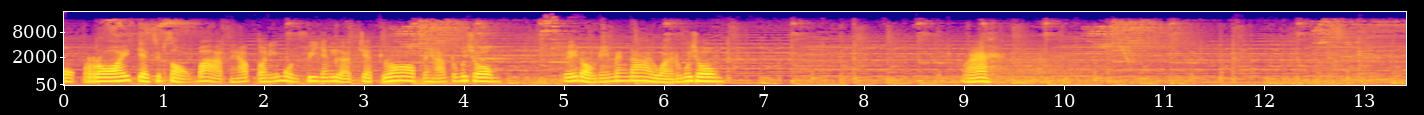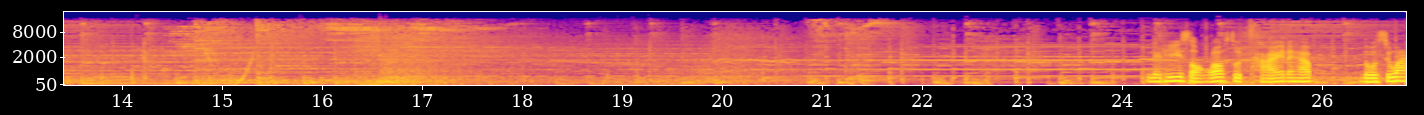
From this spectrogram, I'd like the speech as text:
6,672บาทนะครับ ตอนนี้หมุนฟรียังเหลือ7รอบนะครับทุกผู้ชมเฮ้ยดอกนี้แม่งได้ว่ะทุกผู้ชมมา เลที่ 2 รอบสุดท้ายนะครับ ดูซิว่า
